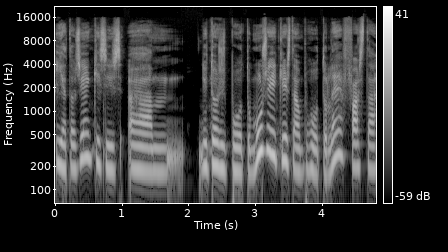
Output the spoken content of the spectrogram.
Ja tosiaankin siis, ähm, nyt on siis puhuttu musiikista, on puhuttu leffasta,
